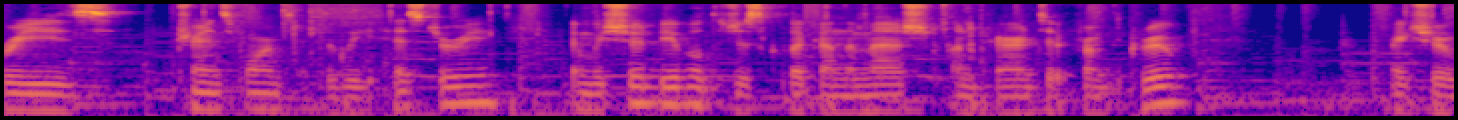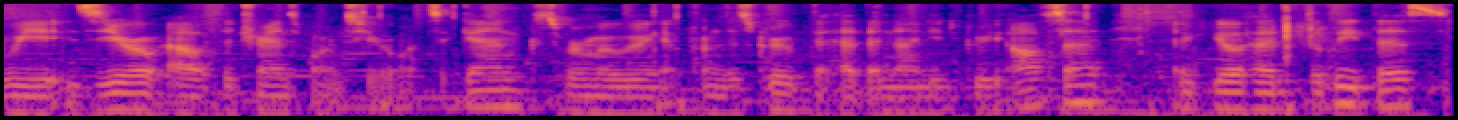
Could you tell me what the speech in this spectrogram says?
freeze transforms and delete history, then we should be able to just click on the mesh, unparent it from the group, Make sure we zero out the transforms here once again because we're moving it from this group that had the 90 degree offset. Go ahead and delete this,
